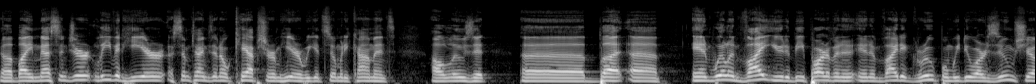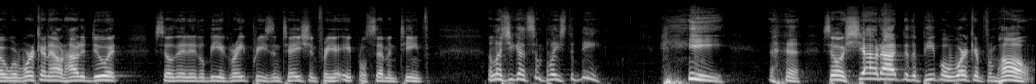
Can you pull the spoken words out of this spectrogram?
uh, by messenger. Leave it here. Sometimes I don't capture them here. We get so many comments, I'll lose it. Uh, but uh, and we'll invite you to be part of an, an invited group when we do our Zoom show. We're working out how to do it so that it'll be a great presentation for you April 17th, unless you got someplace to be. so a shout out to the people working from home.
